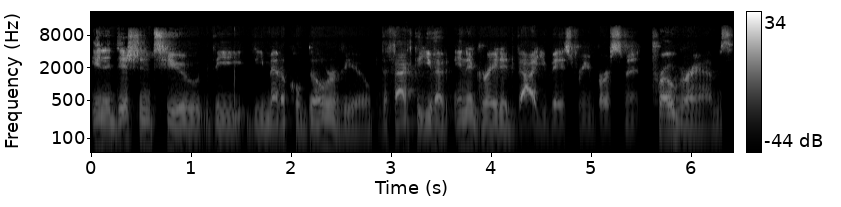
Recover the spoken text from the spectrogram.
in addition to the the medical bill review the fact that you have integrated value-based reimbursement programs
